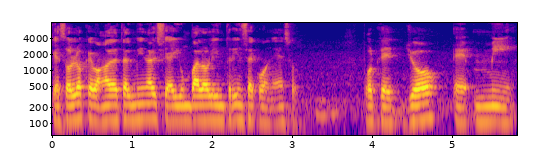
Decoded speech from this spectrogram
que son los que van a determinar si hay un valor intrínseco en eso. Porque yo, eh, mi,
